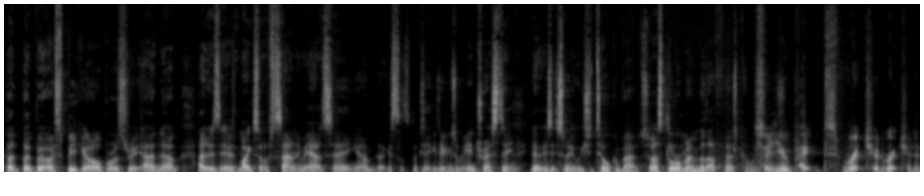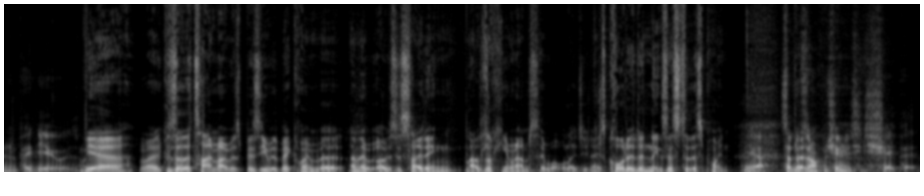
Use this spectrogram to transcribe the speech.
but but but I was speaking at Old Broad Street, and um, and it was, it was Mike sort of sounding me out, saying, um, "Look, it looks like you're doing something interesting. You know, is it something we should talk about?" So I still remember that first conversation. So you picked Richard. Richard didn't pick you. It was- Yeah, right. Because at the time I was busy with Bitcoin, but and I, I was deciding, I was looking around to say, what will I do next? Corda didn't exist at this point. Yeah. So there's an opportunity to shape it.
